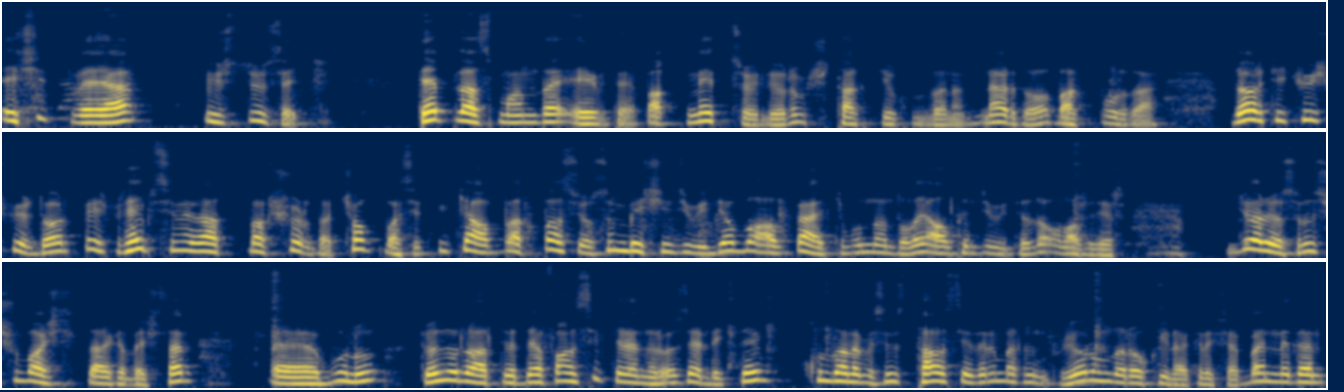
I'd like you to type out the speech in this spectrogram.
eşit veya üstünsek deplasmanda evde bak net söylüyorum şu taktiği kullanın. Nerede o? Bak burada. 4 2 3 1 4 5 1 hepsini rahat bak şurada çok basit 2 abi bak basıyorsun 5. video bu alt belki bundan dolayı 6. videoda olabilir. Görüyorsunuz şu başlıkta arkadaşlar e, bunu gönül rahatlığı defansif gelenler özellikle kullanabilirsiniz. Tavsiye ederim bakın yorumları okuyun arkadaşlar. Ben neden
